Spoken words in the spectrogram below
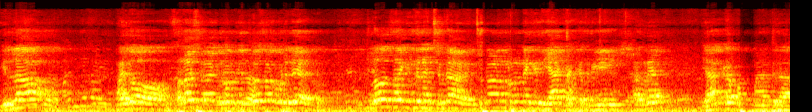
ಇಲ್ಲ. ಅದು ಸದಾಶಿವ ಕ್ಲೋಸ್ ಅದು. ಕ್ಲೋಸ್ ಆಗಿದ್ರೆ ಚುನಾವಣೆ. ಚುನಾವಣೆ ಯಾಕೆ ಹಾಕಿದ್ರಿ? ಅಂದ್ರೆ ಯಾಕಪ್ಪ ಮಾಡ್ತೀರಾ?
